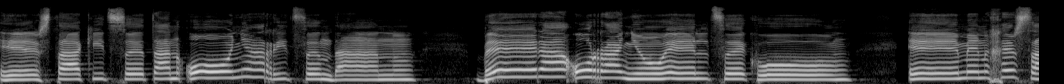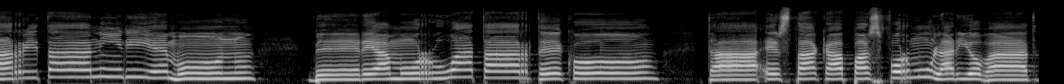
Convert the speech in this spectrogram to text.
ez dakitzetan oinarritzen dan, bera horraino heltzeko, hemen jezarritan iri emon, bere amorrua tarteko, ta ez da kapaz formulario bat,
